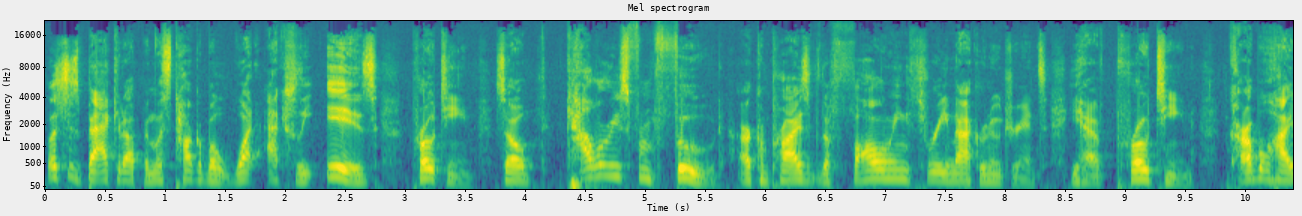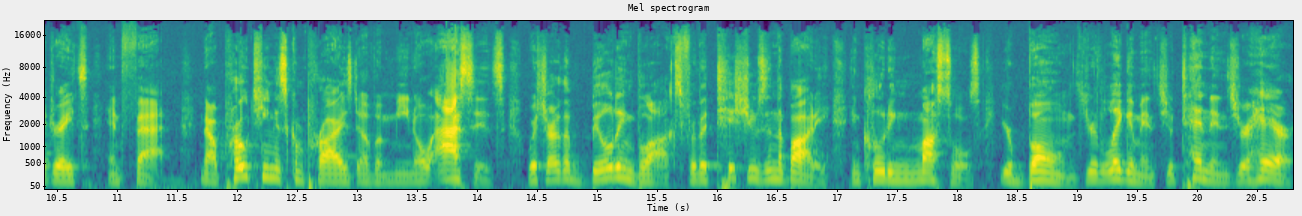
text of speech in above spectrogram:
let's just back it up and let's talk about what actually is protein. So Calories from food are comprised of the following three macronutrients you have protein, carbohydrates, and fat. Now, protein is comprised of amino acids, which are the building blocks for the tissues in the body, including muscles, your bones, your ligaments, your tendons, your hair,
